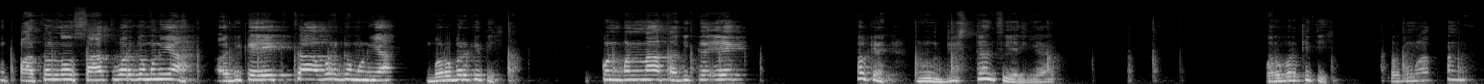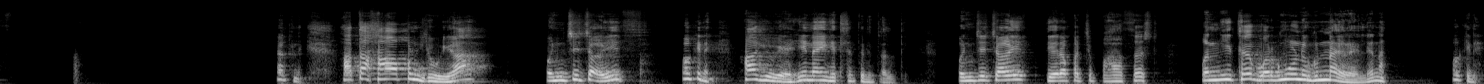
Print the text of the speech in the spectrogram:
मग पाच दोन सात वर्ग म्हणूया. अधिक एकचा वर्ग म्हणूया. बरोबर किती? एकोणपन्नास अधिक एक. ओके मग डिस्टन्स येईल या बरोबर किती? बरोबर मुळात पन्नास आता हा आपण घेऊया पंचेचाळीस. ओके नाही हा घेऊया. हे नाही घेतलं तरी चालते पंचेचाळीस तेरा पाचशे पासष्ट. पण इथं वर्गमूळ निघून नाही राहिले ना. ओके नाही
